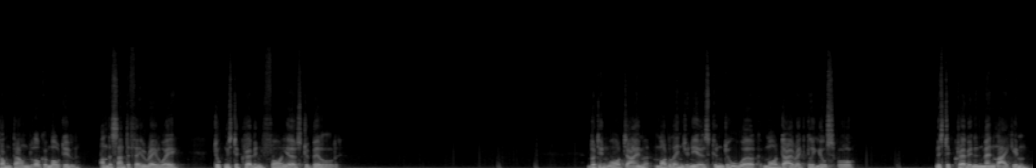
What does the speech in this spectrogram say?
compound locomotive on the Santa Fe Railway took Mr. Krebin four years to build. But in wartime, model engineers can do work more directly useful. Mr. Krebin and men like him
